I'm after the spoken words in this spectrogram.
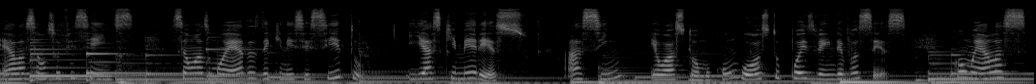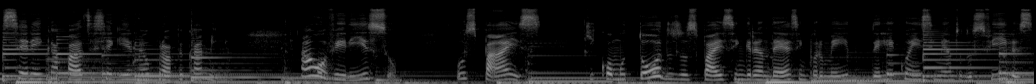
elas são suficientes. São as moedas de que necessito e as que mereço. Assim, eu as tomo com gosto, pois vêm de vocês. Com elas, serei capaz de seguir meu próprio caminho. Ao ouvir isso, os pais, que como todos os pais se engrandecem por meio de reconhecimento dos filhos,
